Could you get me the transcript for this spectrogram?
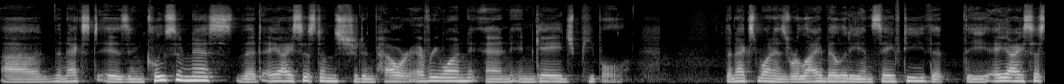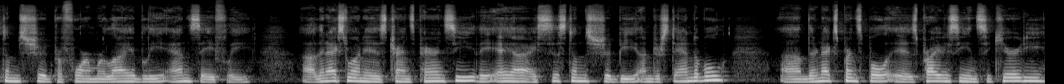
Uh, the next is inclusiveness, that AI systems should empower everyone and engage people. The next one is reliability and safety, that the AI systems should perform reliably and safely. Uh, the next one is transparency. The AI systems should be understandable. Um, their next principle is privacy and security.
